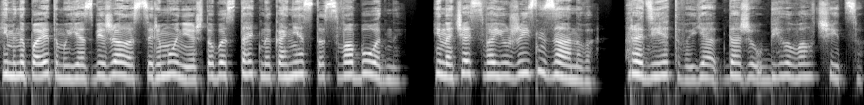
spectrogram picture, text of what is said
Именно поэтому я сбежала с церемонии, чтобы стать наконец-то свободной и начать свою жизнь заново. Ради этого я даже убила волчицу.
